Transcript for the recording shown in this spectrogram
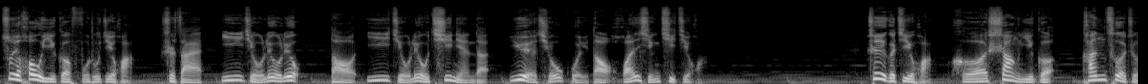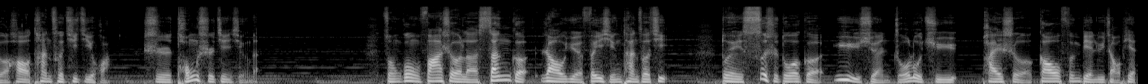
最后一个辅助计划是在1966到1967年的月球轨道环形器计划。这个计划和上一个勘测者号探测器计划是同时进行的，总共发射了三个绕月飞行探测器，对四十多个预选着陆区域拍摄高分辨率照片，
